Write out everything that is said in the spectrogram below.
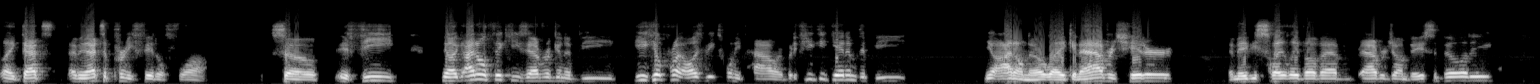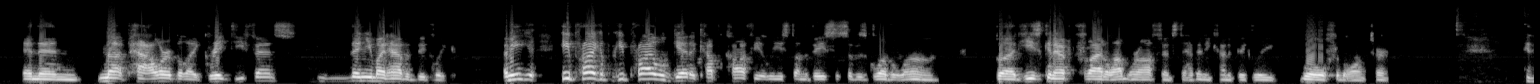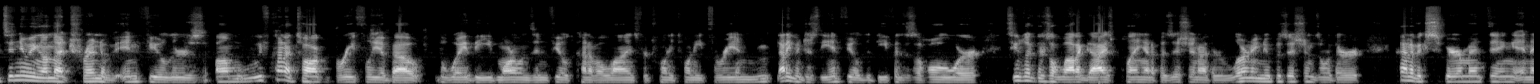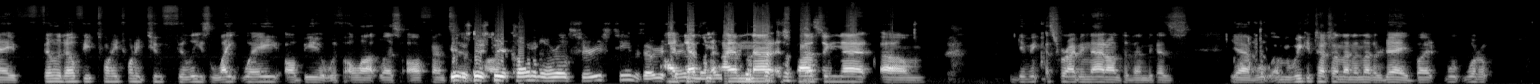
like that's, I mean, that's a pretty fatal flaw. So if he you know, like I don't think he's ever going to be. He, he'll probably always be twenty power, but if you could get him to be, you know, I don't know, like an average hitter and maybe slightly above av- average on base ability, and then not power but like great defense, then you might have a big leaguer. I mean, he probably he probably will get a cup of coffee at least on the basis of his glove alone, but he's going to have to provide a lot more offense to have any kind of big league role for the long term continuing on that trend of infielders, um, we've kind of talked briefly about the way the Marlins infield kind of aligns for 2023, and not even just the infield, the defense as a whole, where it seems like there's a lot of guys playing at a position, either learning new positions or they're kind of experimenting in a Philadelphia 2022 Phillies light way, albeit with a lot less offense. Yeah, so you're calling them a World Series team? Is that what you're saying? I definitely, I am not espousing that, um, giving ascribing that onto them because yeah, well, I mean, we could touch on that another day. But what, what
